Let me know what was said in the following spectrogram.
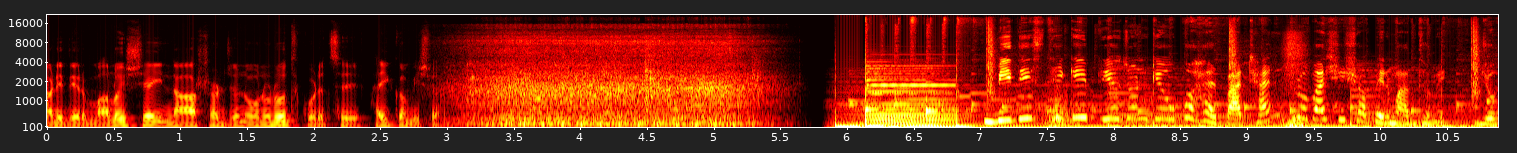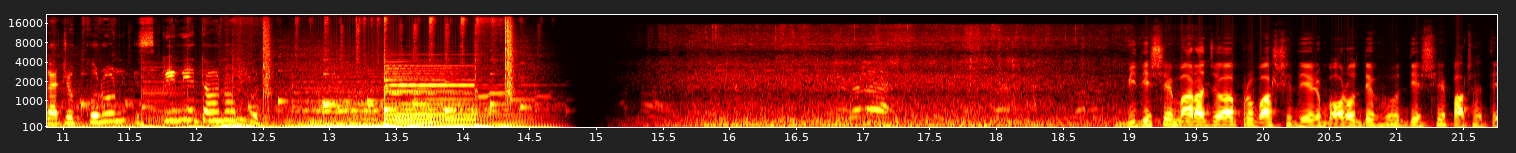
নারীদের মালয়েশিয়ায় না আসার জন্য অনুরোধ করেছে হাইকমিশন বিদেশ থেকে প্রিয়জনকে উপহার পাঠান প্রবাসী শপের মাধ্যমে। যোগাযোগ করুন স্ক্রিনে দেওয়া নম্বরে। বিদেশে মারা যাওয়া প্রবাসীদের মরদেহ দেশে পাঠাতে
